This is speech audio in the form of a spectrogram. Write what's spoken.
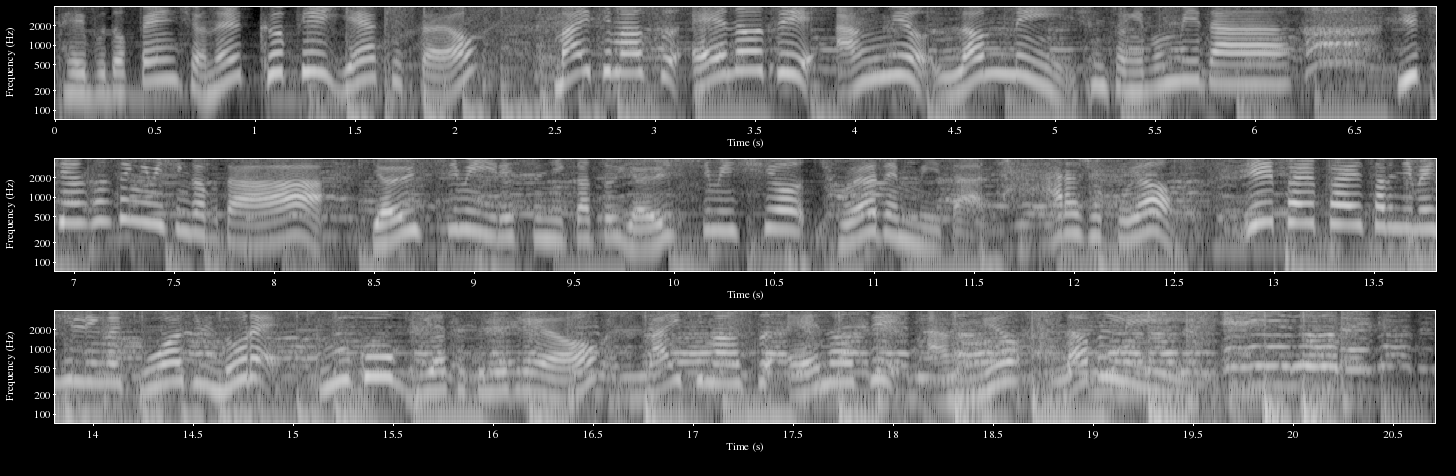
대부도 펜션을 급히 예약했어요. 마이티마우스 에너지 악뮤 Love Lee 신청해봅니다. 유치원 선생님이신가 보다. 열심히 일했으니까 또 열심히 쉬어줘야 됩니다. 잘하셨고요. 1883님의 힐링을 도와줄 노래 두 곡 이어서 들려드려요. 마이티마우스 에너지 악뮤 Love Lee.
